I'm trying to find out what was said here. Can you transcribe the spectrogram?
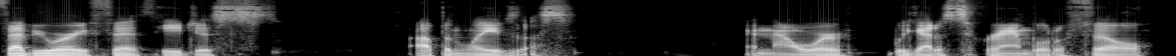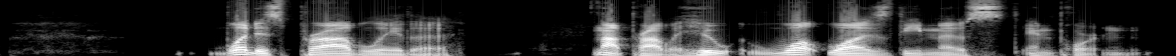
February 5th, he just up and leaves us. And now we're we got to scramble to fill what is probably the not probably who what was the most important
